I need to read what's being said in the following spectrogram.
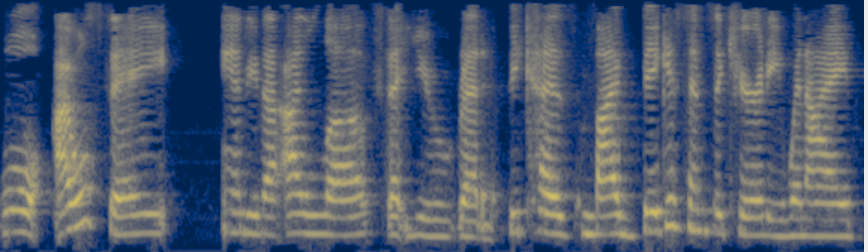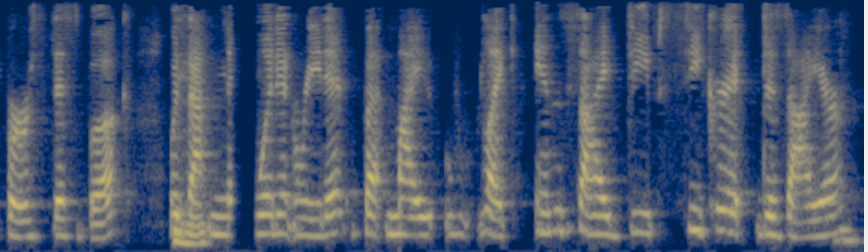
Well, I will say, Andy, that I love that you read it because my biggest insecurity when I birthed this book was mm-hmm. that men wouldn't read it, but my like inside deep secret desire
